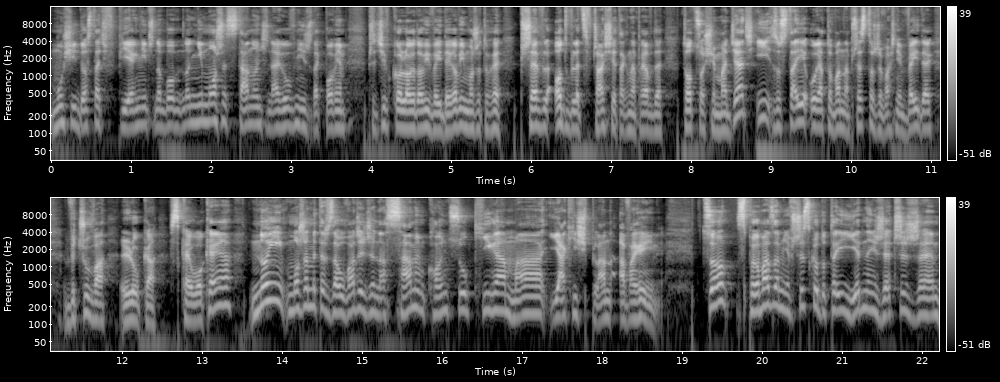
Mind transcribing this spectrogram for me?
musi dostać w piernicz, no bo no, nie może stanąć na równi, że tak powiem, przeciwko Lordowi Vaderowi, może trochę przewle, odwlec w czasie tak naprawdę to, co się ma dziać i zostaje uratowana przez to, że właśnie Vader wyczuwa Luka Skywalkera. No i możemy też zauważyć, że na samym końcu Kira ma jakiś plan awaryjny. Co sprowadza mnie wszystko do tej jednej rzeczy, że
